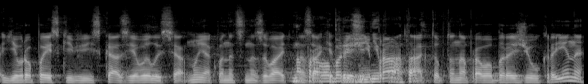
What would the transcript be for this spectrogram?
європейські війська з'явилися, ну як вони це називають, На на, захід від Дніпра, Дніпра, так? так, тобто на правобережжі України.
